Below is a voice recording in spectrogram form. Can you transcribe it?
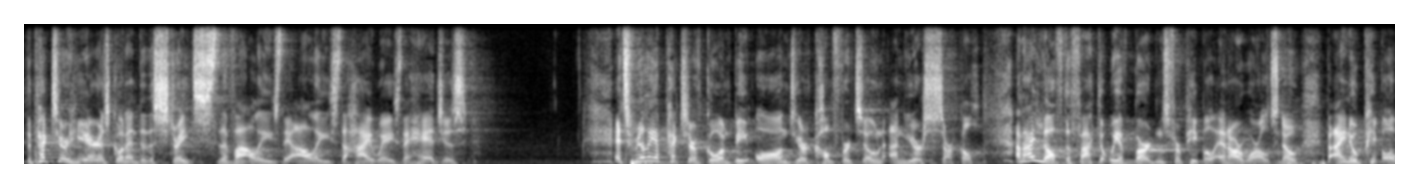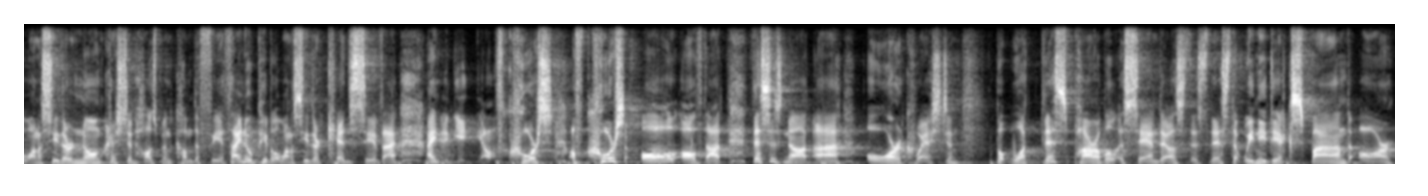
The picture here is going into the streets, the valleys, the alleys, the highways, the hedges, it's really a picture of going beyond your comfort zone and your circle. And I love the fact that we have burdens for people in our worlds. No, I know people who want to see their non-Christian husband come to faith. I know people who want to see their kids saved. I, I, of course, of course, all of that. This is not a or question. But what this parable is saying to us is this that we need to expand our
